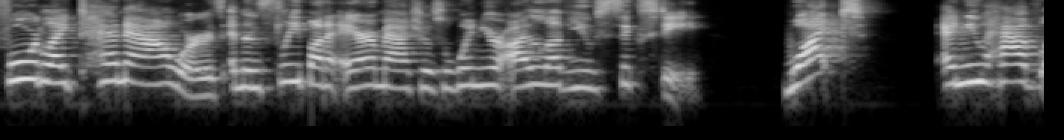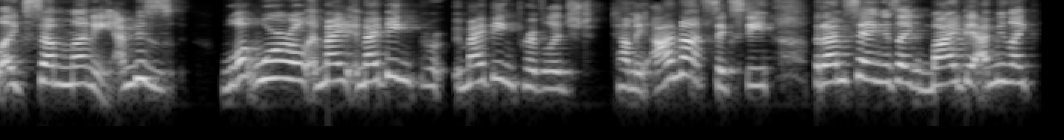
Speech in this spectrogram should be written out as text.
for like 10 hours and then sleep on an air mattress when you're I love you 60. What? And you have like some money. I'm just what world am I am I being am I being privileged? Tell me. I'm not 60, but I'm saying is like my day. I mean like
